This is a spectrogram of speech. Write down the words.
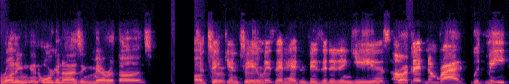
running and organizing marathons uh, to, to taking to, families that hadn't visited in years, um, right. letting them ride with me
